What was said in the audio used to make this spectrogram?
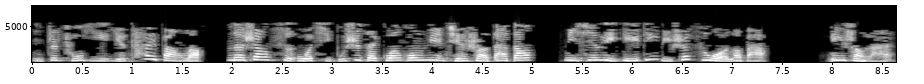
你这厨艺也太棒了。那上次我岂不是在关公面前耍大刀？你心里一定鄙视死我了吧？你少来！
